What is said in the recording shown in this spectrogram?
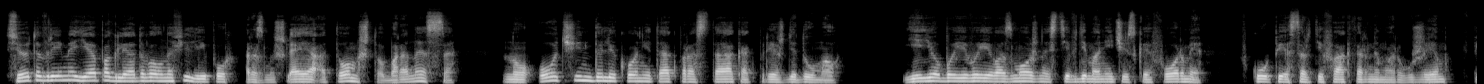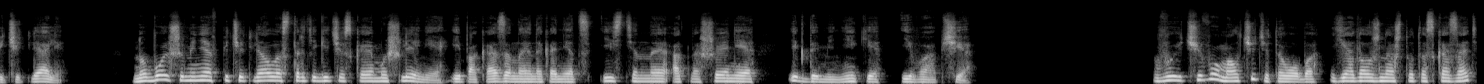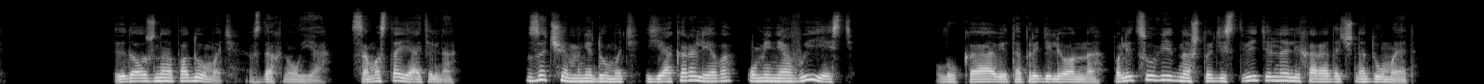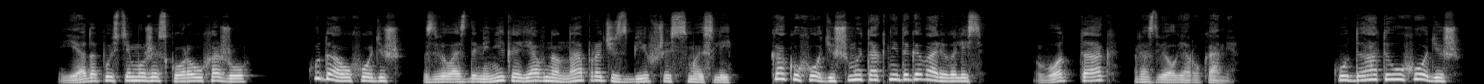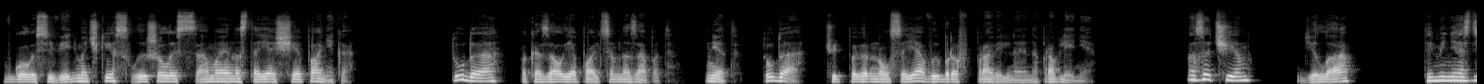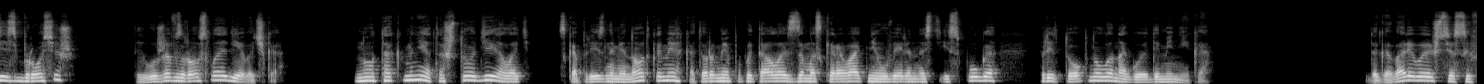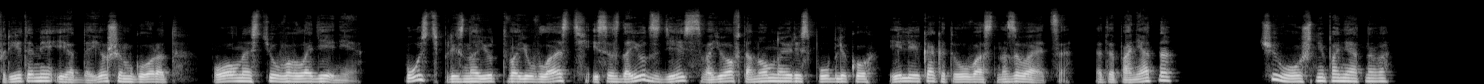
Все это время я поглядывал на Филиппу, размышляя о том, что баронесса, ну, очень далеко не так проста, как прежде думал. Ее боевые возможности в демонической форме в купе с артефакторным оружием впечатляли. Но больше меня впечатляло стратегическое мышление и показанное, наконец, истинное отношение и к Доминике, и вообще. «Вы чего молчите-то оба? Я должна что-то сказать?» «Ты должна подумать», – вздохнул я. «Самостоятельно». «Зачем мне думать? Я королева. У меня вы есть». Лукавит определенно. По лицу видно, что действительно лихорадочно думает. «Я, допустим, уже скоро ухожу». «Куда уходишь?» – взвелась Доминика, явно напрочь сбившись с мыслей. «Как уходишь? Мы так не договаривались». «Вот так», – развел я руками. «Куда ты уходишь?» В голосе ведьмочки слышалась самая настоящая паника. «Туда», – показал я пальцем на запад. «Нет, туда», – чуть повернулся я, выбрав правильное направление. «А зачем?» «Дела». «Ты меня здесь бросишь?» «Ты уже взрослая девочка». «Ну так мне-то что делать?» С капризными нотками, которыми попыталась замаскировать неуверенность испуга, притопнула ногой Доминика. Договариваешься с эфритами и отдаешь им город, полностью во владение. Пусть признают твою власть и создают здесь свою автономную республику, или как это у вас называется. Это понятно? Чего уж непонятного.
